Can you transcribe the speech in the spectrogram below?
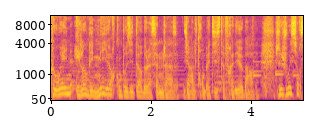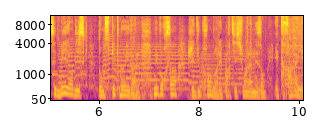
Que Wayne est l'un des meilleurs compositeurs de la scène jazz, dira le trompettiste Freddie Hubbard. J'ai joué sur ses meilleurs disques, dont Speak No Evil, mais pour ça, j'ai dû prendre les partitions à la maison et travailler.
